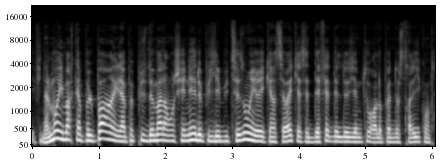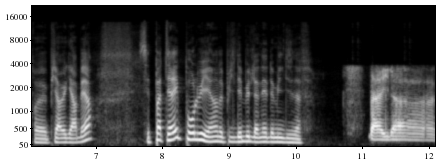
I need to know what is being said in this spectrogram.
Et finalement, il marque un peu le pas, hein. il a un peu plus de mal à enchaîner depuis le début de saison, Eric. hein. C'est vrai qu'il y a cette défaite dès le deuxième tour à l'Open d'Australie contre euh, Pierre Hugerbert. C'est pas terrible pour lui hein, depuis le début de l'année 2019. Bah, il a,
